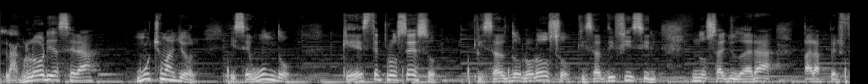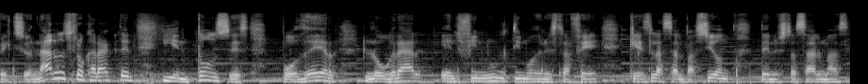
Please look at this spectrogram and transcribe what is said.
La gloria será mucho mayor. Y segundo, que este proceso quizás doloroso, quizás difícil, nos ayudará para perfeccionar nuestro carácter y entonces poder lograr el fin último de nuestra fe, que es la salvación de nuestras almas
